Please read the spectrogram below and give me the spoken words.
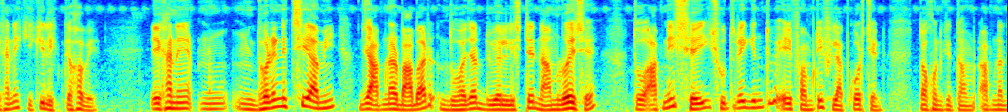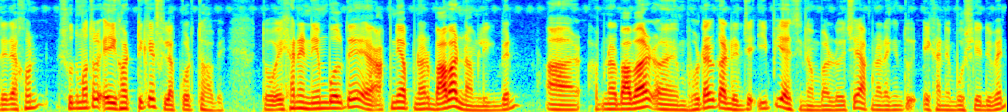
এখানে কী কী লিখতে হবে। এখানে ধরে নিচ্ছি আমি যে আপনার বাবার দু হাজার দুয়ের লিস্টে নাম রয়েছে, তো আপনি সেই সূত্রেই কিন্তু এই ফর্মটি ফিল আপ করছেন। তখন কিন্তু আপনাদের এখন শুধুমাত্র এই ঘরটিকে ফিল আপ করতে হবে। তো এখানে নেম বলতে আপনি আপনার বাবার নাম লিখবেন। আর আপনার বাবার ভোটার কার্ডের যে ইপিআইসি নাম্বার রয়েছে, আপনারা কিন্তু এখানে বসিয়ে দেবেন।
